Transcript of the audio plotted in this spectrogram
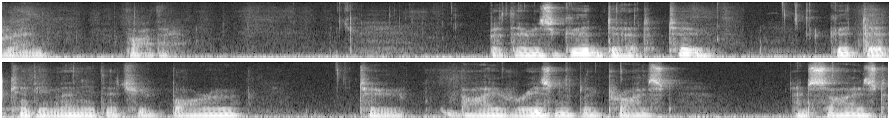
grandfather. But there is good debt too. Good debt can be money that you borrow to buy a reasonably priced and sized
